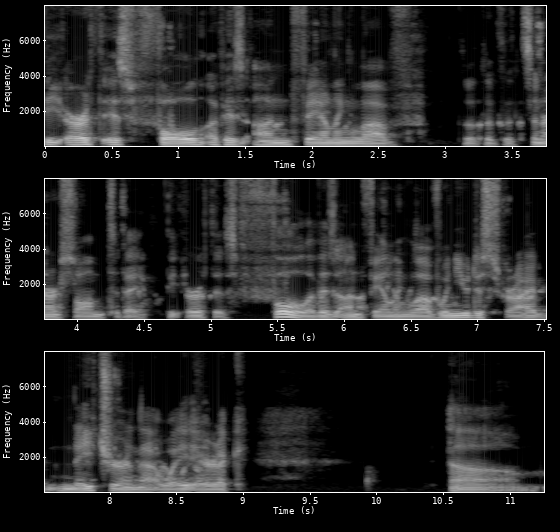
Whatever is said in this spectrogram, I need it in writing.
The earth is full of his unfailing love. That's in our psalm today. The earth is full of his unfailing love. When you describe nature in that way, Eric, um,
